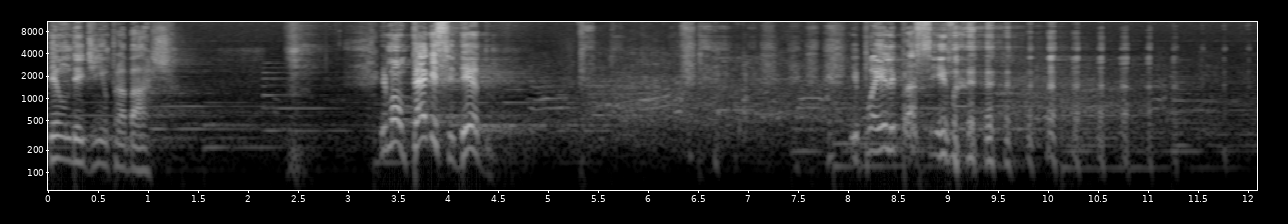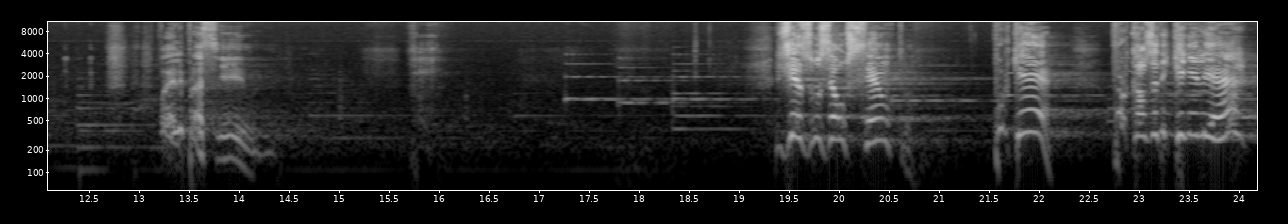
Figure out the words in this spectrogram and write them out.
dê um dedinho para baixo. Irmão, pega esse dedo e põe ele para cima. põe ele para cima. Jesus é o centro. Por quê? Por causa de quem ele é.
